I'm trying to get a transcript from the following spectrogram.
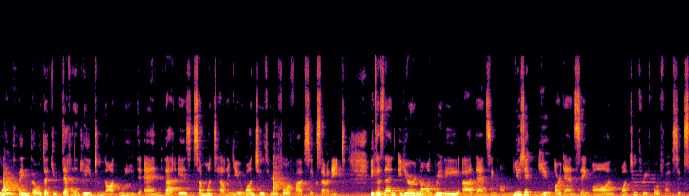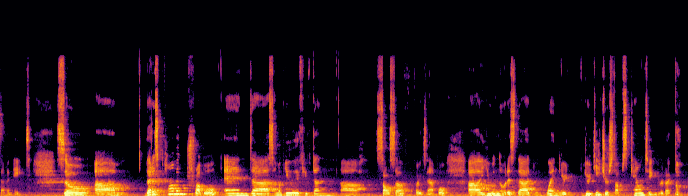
one thing though that you definitely do not need, and that is someone telling you one, two, three, four, five, six, seven, eight. Because then you're not really uh, dancing on music, you are dancing on one, two, three, four, five, six, seven, eight. So um, that is common trouble, and uh, some of you, if you've done uh, salsa, for example, uh, you will notice that when your your teacher stops counting, you're like,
